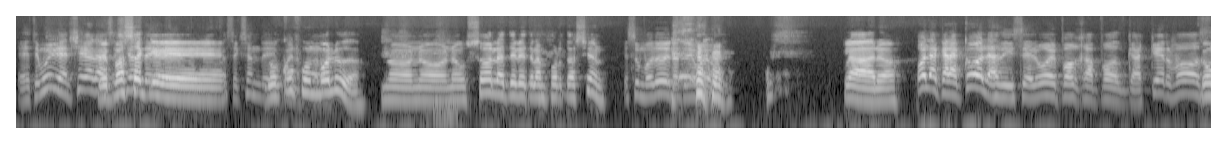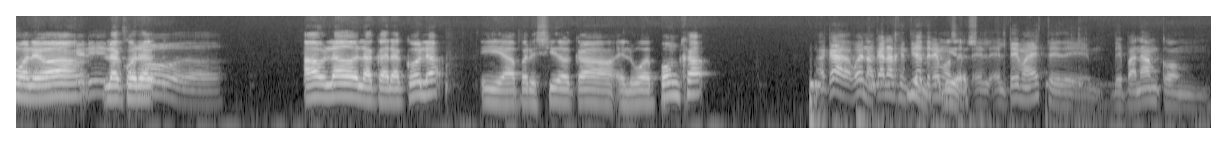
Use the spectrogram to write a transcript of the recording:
este, muy bien, llega la Me sección pasa de- que la sección de- Goku bueno, fue un perdón. boludo, no, no, no usó la teletransportación. Es un boludo y no tiene huevo. Claro, Hola Caracolas, dice el Bob Esponja Podcast. Qué hermoso. ¿Cómo le va? Qué lindo La cora- saludo. ha hablado de la caracola y ha aparecido acá el Bob Esponja. Acá, bueno, acá en Argentina tenemos el, Bienvenidos. el- el tema este de, de Panam con,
